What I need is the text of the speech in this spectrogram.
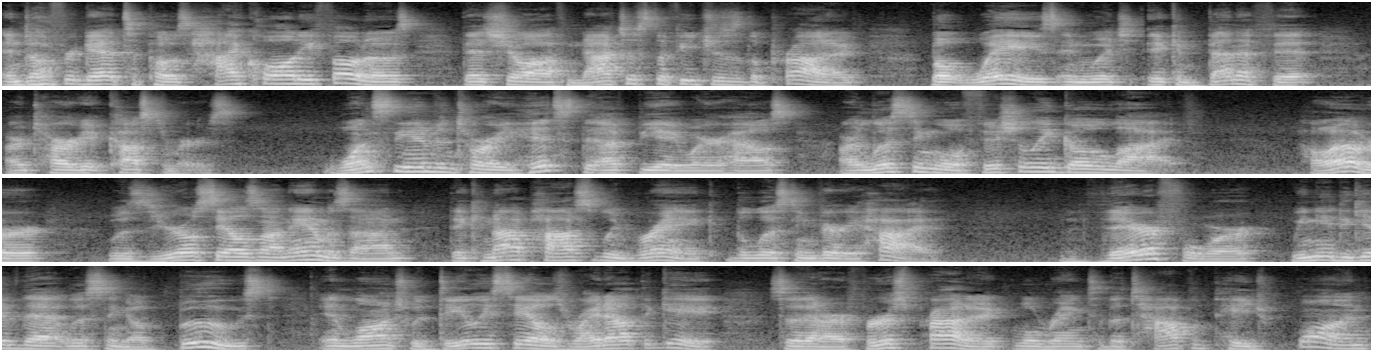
and don't forget to post high quality photos that show off not just the features of the product, but ways in which it can benefit our target customers. Once the inventory hits the FBA warehouse, our listing will officially go live. However, with zero sales on Amazon, they cannot possibly rank the listing very high. Therefore, we need to give that listing a boost and launch with daily sales right out the gate so that our first product will rank to the top of page one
